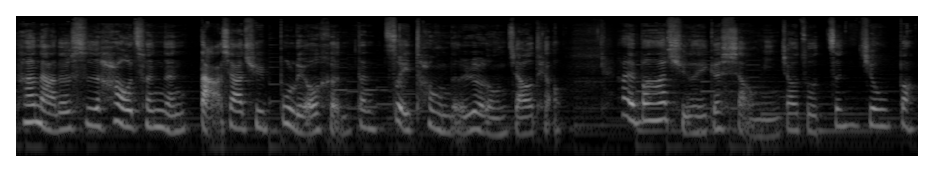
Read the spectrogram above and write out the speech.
他拿的是号称能打下去不留痕，但最痛的热熔胶条。他也帮他取了一个小名，叫做针灸棒。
